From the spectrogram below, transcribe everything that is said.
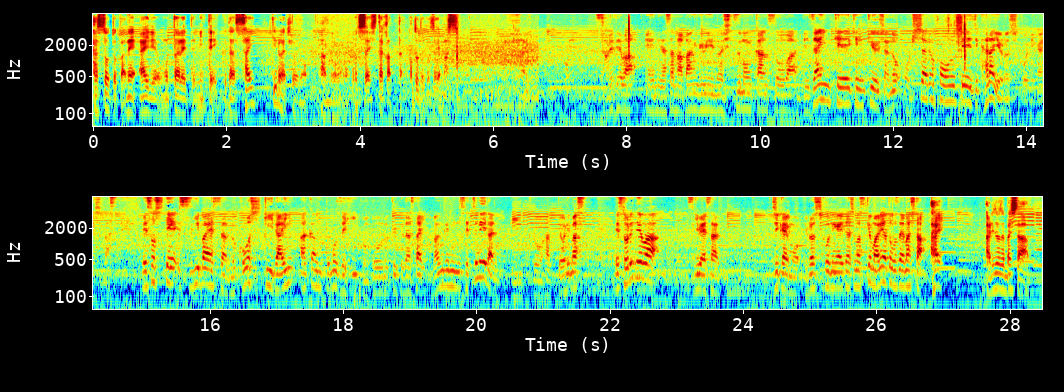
発想とかねアイデアを持たれてみてくださいっていうのが今日のあのお伝えしたかったことでございます。それでは、えー、皆様番組の質問感想はデザイン経営研究者のオフィシャルホームページからよろしくお願いします、えー、そして杉林さんの公式 LINE アカウントもぜひご登録ください。番組の説明欄にリンクを貼っております、えー、それでは杉林さん次回もよろしくお願いいたします。今日もありがとうございました。はい。ありがとうございました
